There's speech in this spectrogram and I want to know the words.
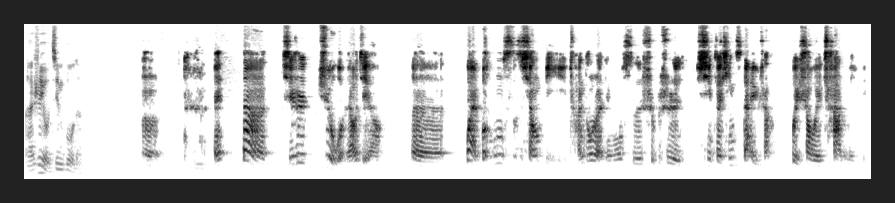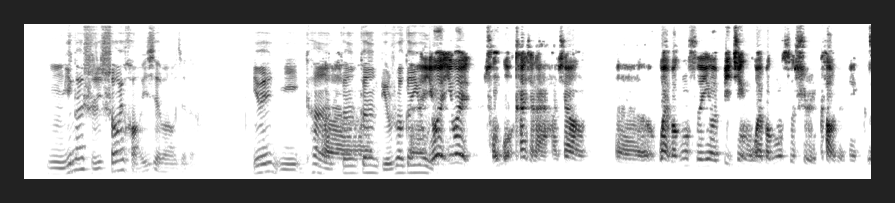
还是有进步的。嗯，哎，那其实据我了解啊，呃，外包公司相比传统软件公司，是不是薪在薪资待遇上会稍微差那么一点？嗯，应该是稍微好一些吧，我觉得，因为你看呃跟跟比如说跟用呃因为因为从我看下来，好像呃，外包公司，因为毕竟外包公司是靠着那个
